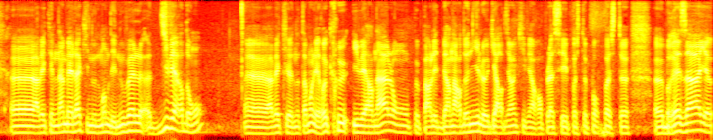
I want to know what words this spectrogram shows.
euh, avec Namela qui nous demande des nouvelles d'Yverdon. Euh, avec notamment les recrues hivernales. On peut parler de Bernard Denis, le gardien qui vient remplacer poste pour poste euh, Breza. Il y a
